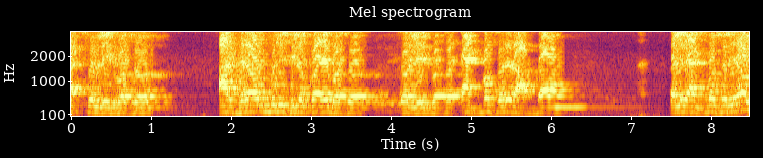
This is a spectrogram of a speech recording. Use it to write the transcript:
একচল্লিশ বছর। আর ফেরাউন বলেছিল কয় বছর? চল্লিশ বছর, এক বছরের আপ ডাউন তাহলে এক বছরেরাও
